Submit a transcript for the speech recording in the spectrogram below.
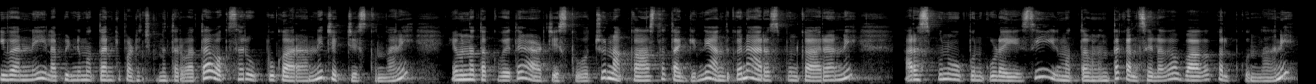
ఇవన్నీ ఇలా పిండి మొత్తానికి పట్టించుకున్న తర్వాత ఒకసారి ఉప్పు కారాన్ని చెక్ చేసుకుందని. ఏమన్నా తక్కువైతే యాడ్ చేసుకోవచ్చు. నాకు కాస్త తగ్గింది. అందుకని అర స్పూన్ కారాన్ని అర స్పూన్ ఉప్పును కూడా వేసి ఇది మొత్తం అంతా కలిసేలాగా బాగా కలుపుకుందాని.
